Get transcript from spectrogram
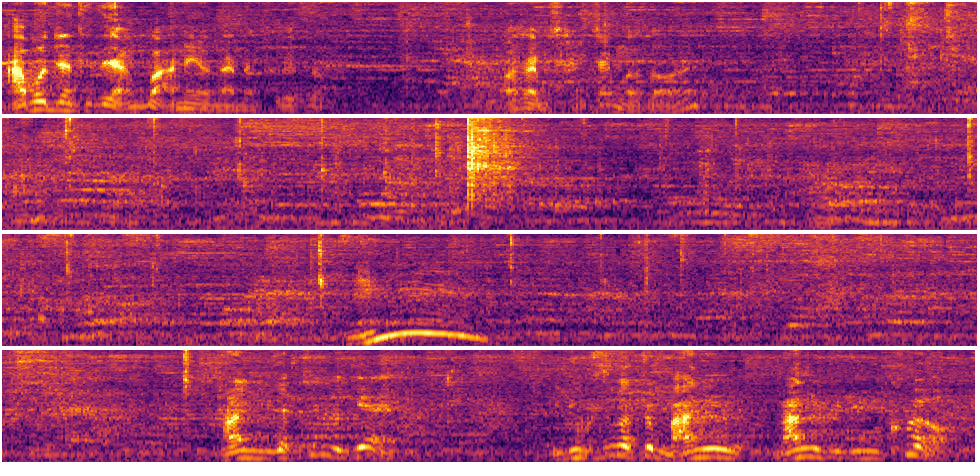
아버지한테도 양보 안 해요, 나는. 그래서. 와사비 살짝 넣어서. 음. 다행이가 틀리게 육수가 좀 많이 많은 부분이 커요.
